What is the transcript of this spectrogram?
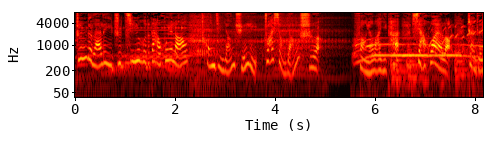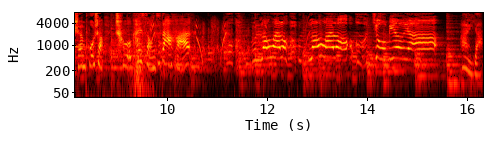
真的来了一只饥饿的大灰狼，冲进羊群里抓小羊吃。放羊娃一看，吓坏了，站在山坡上，扯开嗓子大喊：“狼来了！狼来了！救命呀！”哎呀，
